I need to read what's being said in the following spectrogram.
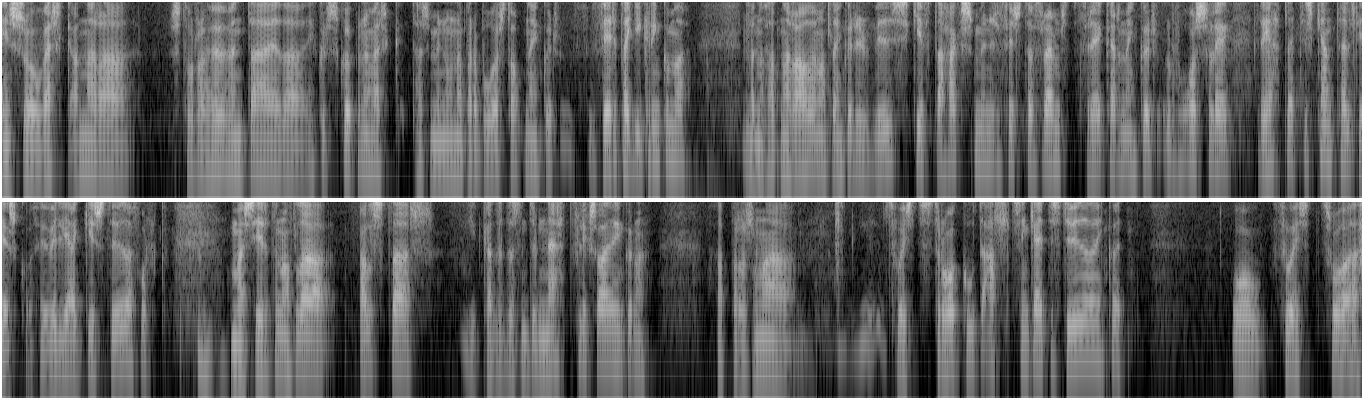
eins og verk annara stóra höfunda eða einhver sköpunarverk það sem er núna bara búið að stopna einhver fyrirtæki í kringum það mm. þannig að þarna ráða náttúrulega einhverjir viðskipta hagsmunir fyrst og fremst frekar en einhver rosaleg réttlætiskent held ég sko, þau vilja ekki stuða fólk mm. og maður sér þetta náttúrulega allstar ég kalli þetta stundur Netflix aðeinguna að bara svona þú veist, strók út allt sem gæti stuðað einhvern. Og þú veist, svo að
